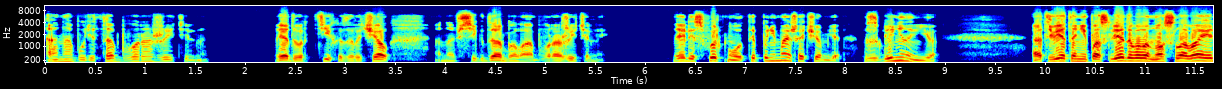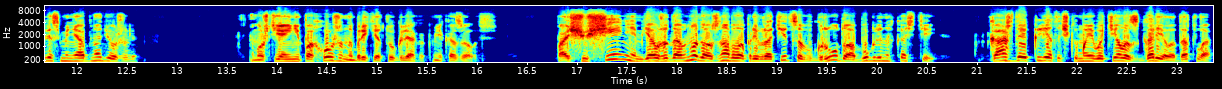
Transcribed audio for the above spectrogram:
Она будет обворожительна. Эдвард тихо зарычал. Она всегда была обворожительной. Элис фыркнула. «Ты понимаешь, о чем я? Взгляни на нее». Ответа не последовало, но слова Элис меня обнадежили. Может, я и не похожа на брикет угля, как мне казалось. По ощущениям, я уже давно должна была превратиться в груду обугленных костей. Каждая клеточка моего тела сгорела дотла.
